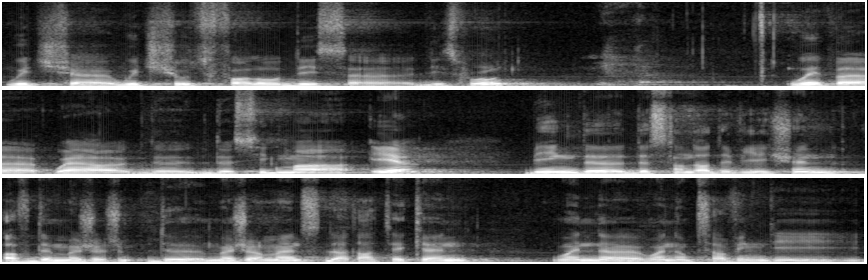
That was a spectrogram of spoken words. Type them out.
which, uh, which should follow this, uh, this rule, with, uh, where the, the sigma here being the, the standard deviation of the, measure, the measurements that are taken when, uh, when observing the,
